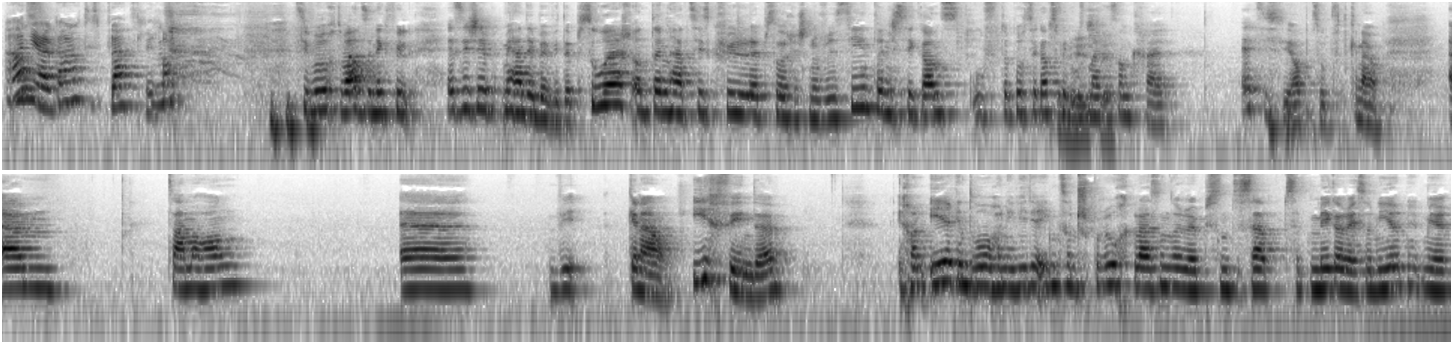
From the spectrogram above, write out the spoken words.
Anja, geh auf dein Plätzchen. Sie braucht wahnsinnig viel. Es ist, eben- wir haben eben wieder Besuch und dann hat sie das Gefühl, der Besuch ist nur für sie und dann ist sie ganz auf, da braucht sie ganz viel. Aufmerksamkeit. Jetzt ist sie abgezupft, genau. Ähm, Zusammenhang. Äh, wie, genau. Ich finde, ich habe irgendwo habe ich wieder irgendeinen Spruch gelesen oder etwas und das hat, das hat mega resoniert mit mir.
